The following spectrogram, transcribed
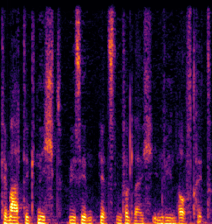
Thematik nicht, wie sie jetzt im Vergleich in Wien auftritt.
